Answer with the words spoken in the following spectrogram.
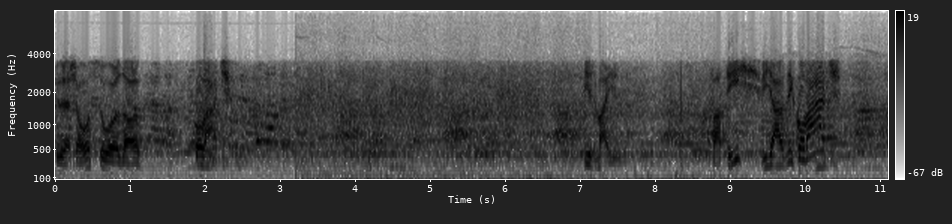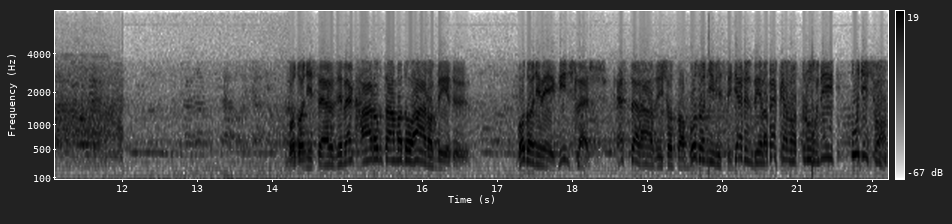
üres a hosszú oldal, Kovács. Izmail. Fatih, vigyázni Kovács. Bodonyi szerzi meg, három támadó, három védő. Bodonyi még nincs les. Eszterház is ott van, Bodonyi viszi, gyerünk Béla, be kell azt rúgni, úgy is van.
